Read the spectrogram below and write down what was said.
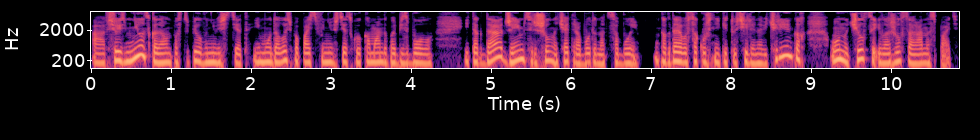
А, все изменилось, когда он поступил в университет. Ему удалось попасть в университетскую команду по бейсболу. И тогда Джеймс решил начать работу над собой. Когда его сокурсники тусили на вечеринках, он учился и ложился рано спать.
